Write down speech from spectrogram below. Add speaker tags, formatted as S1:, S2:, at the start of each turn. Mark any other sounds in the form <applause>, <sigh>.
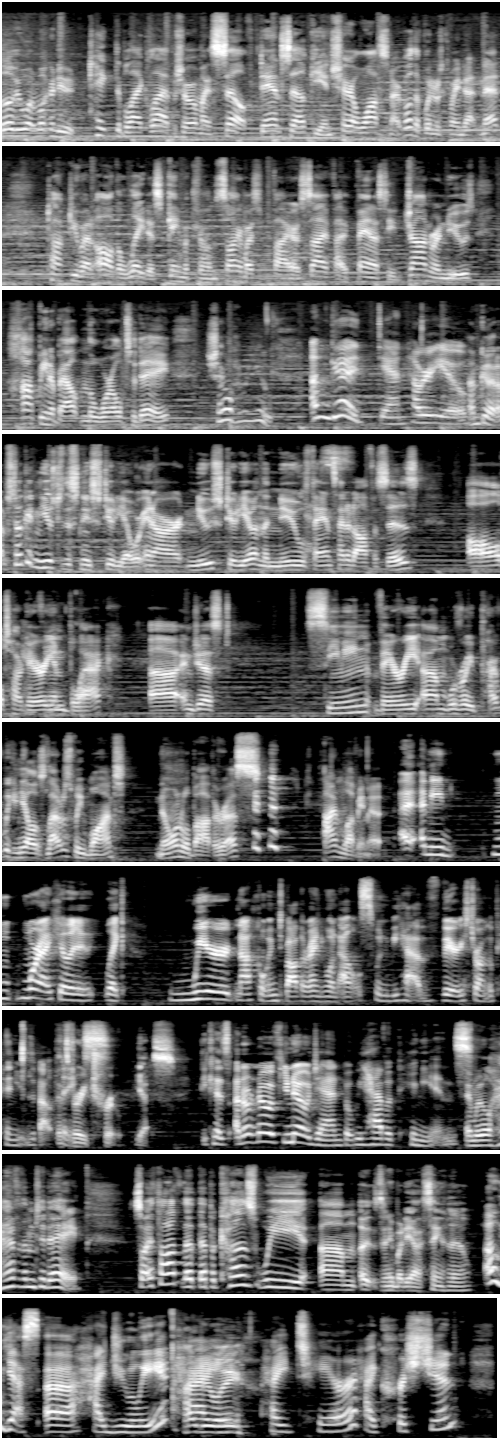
S1: Hello, everyone. Welcome to Take the Black Lab, a show where myself, Dan Selcke, and Cheryl Wassenaar are both at WinterIsComing.net. Talk to you about all the latest Game of Thrones, Song of Ice and Fire, sci-fi, fantasy, genre news, hopping about in the world today. Cheryl, how are you?
S2: I'm good, Dan. How are you?
S1: I'm good. I'm still getting used to this new studio. We're in our new studio in the new fan-sided offices, all Targaryen black, uh, and just seeming very. Um, we're very private. We can yell as loud as we want. No one will bother us. <laughs> I'm loving it.
S2: I, I mean, m- more accurately, like we're not going to bother anyone else when we have very strong opinions about things.
S1: That's
S2: things.
S1: very true. Yes.
S2: Because I don't know if you know, Dan, but we have opinions.
S1: and we will have them today. So I thought that, that because we um uh, is anybody uh, saying hello?
S2: oh yes. Uh, hi, Julie.
S1: Hi, Julie.
S2: Hi, Tara. Hi, Christian.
